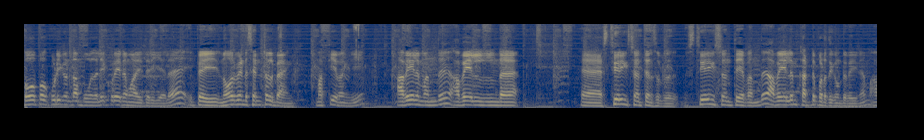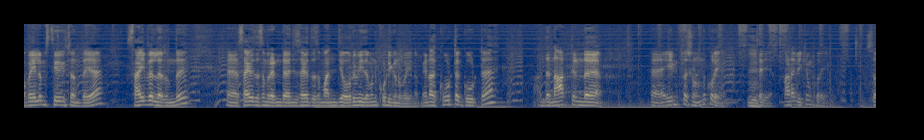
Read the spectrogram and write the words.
போக போக கூடிக்கொண்டு தான் போகுதலே குறையிற மாதிரி தெரியல. இப்போ நோர்வேண்ட சென்ட்ரல் பேங்க் மத்திய வங்கி அவையிலும் வந்து அவையில ஸ்டீரிங் ஸ்ட்ரென்த்னு சொல்கிறது ஸ்டீரிங் ஸ்ட்ரென்த்தை வந்து அவையிலும் கட்டுப்படுத்தி கொண்டு போயிடும் அவையிலும் ஸ்டீரிங் ஸ்ட்ரென்த்தையை அஹ், சைவ தசம் ரெண்டு அஞ்சு சைவ தசம் அஞ்சு ஒரு வீதம்னு கூட்டி கொண்டு போயிடும் ஏன்னா கூட்ட கூட்ட அந்த நாட்டின் இன்ஃப்ளேஷன் வந்து குறையும். சரியா? பணவீக்கம் குறையும். ஸோ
